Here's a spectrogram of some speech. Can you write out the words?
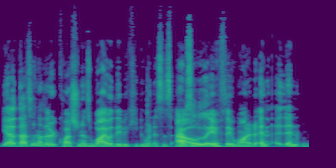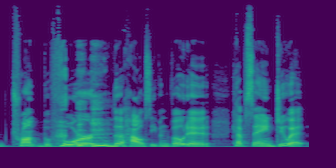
Yeah, that's another question: is why would they be keeping witnesses out Absolutely. if they wanted it? And and Trump before the House even voted kept saying, "Do it,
